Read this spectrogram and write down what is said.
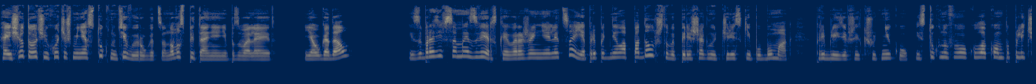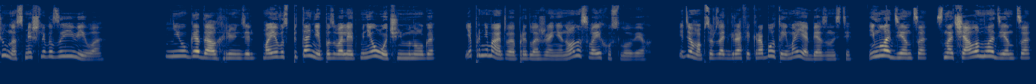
«А еще ты очень хочешь меня стукнуть и выругаться, но воспитание не позволяет. Я угадал?» Изобразив самое зверское выражение лица, я приподняла подол, чтобы перешагнуть через кипу бумаг, приблизившись к шутнику, и, стукнув его кулаком по плечу, насмешливо заявила. «Не угадал, Хрюндель. Мое воспитание позволяет мне очень много. Я принимаю твое предложение, но на своих условиях. Идем обсуждать график работы и мои обязанности. И младенца. Сначала младенца.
